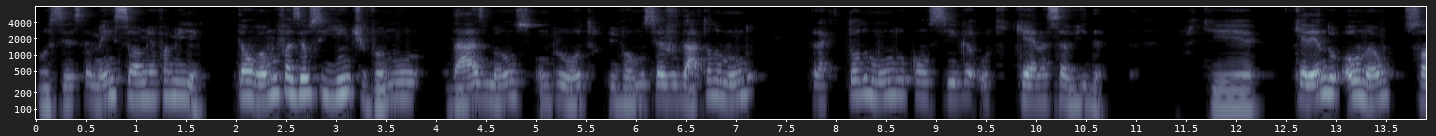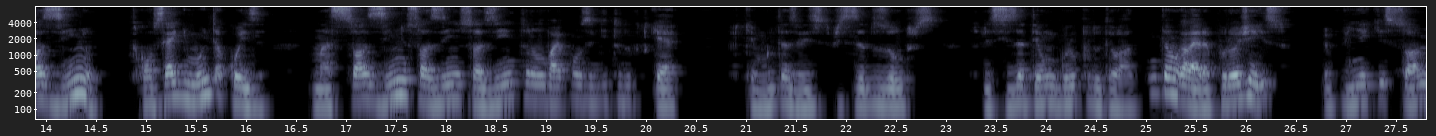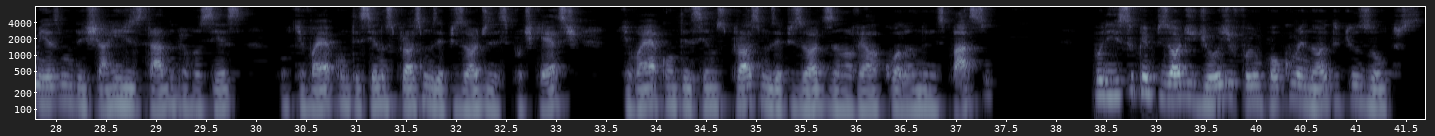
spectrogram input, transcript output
vocês também são a minha família. Então vamos fazer o seguinte: vamos dar as mãos um para o outro e vamos se ajudar todo mundo para que todo mundo consiga o que quer nessa vida. Porque, querendo ou não, sozinho, tu consegue muita coisa. Mas sozinho, sozinho, sozinho, tu não vai conseguir tudo que tu quer. Porque muitas vezes tu precisa dos outros. Tu precisa ter um grupo do teu lado. Então, galera, por hoje é isso. Eu vim aqui só mesmo deixar registrado para vocês o que vai acontecer nos próximos episódios desse podcast, o que vai acontecer nos próximos episódios da novela Colando no Espaço por isso que o episódio de hoje foi um pouco menor do que os outros.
